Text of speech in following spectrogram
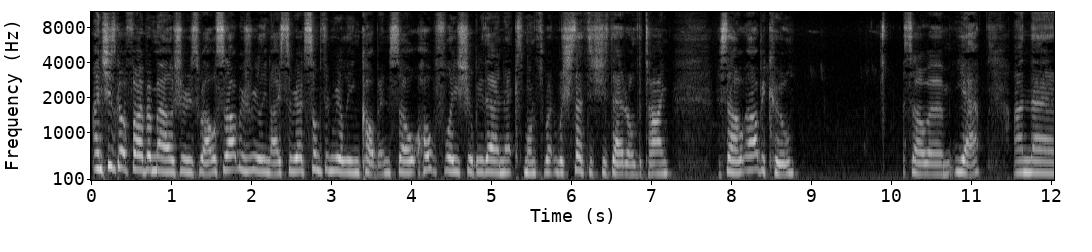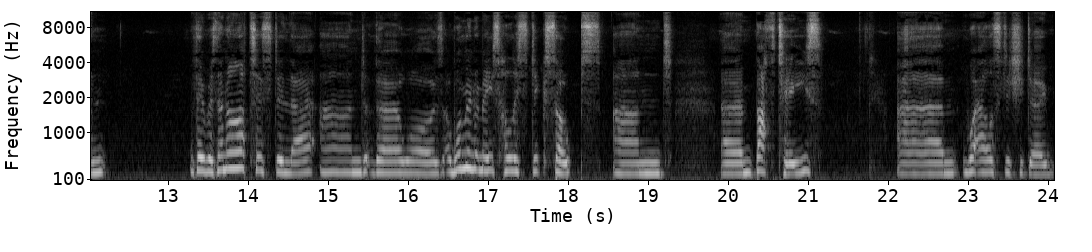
and she's got fibromyalgia as well, so that was really nice. So we had something really in common. So hopefully she'll be there next month. Well, she said that she's there all the time, so that'll be cool. So um, yeah, and then there was an artist in there, and there was a woman that makes holistic soaps and um, bath teas. Um, what else did she do?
